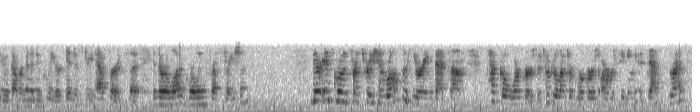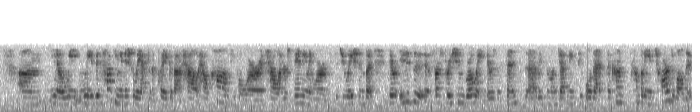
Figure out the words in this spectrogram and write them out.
to government and nuclear industry efforts? Uh, is there a lot of growing frustration? There is growing frustration. We're also hearing that um, TEPCO workers, Tokyo Electric workers, are receiving death threats um, you know, we we had been talking initially after the quake about how how calm people were and how understanding they were of the situation, but there is a frustration growing. There's a sense, uh, at least among Japanese people, that the com- company in charge of all this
